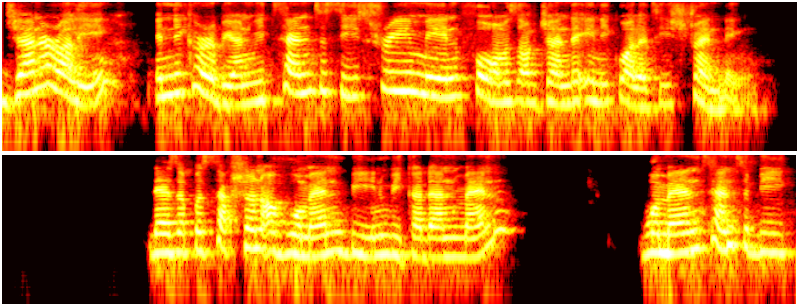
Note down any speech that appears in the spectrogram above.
Generally, in the Caribbean, we tend to see three main forms of gender inequality trending. There's a perception of women being weaker than men, Women tend to be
